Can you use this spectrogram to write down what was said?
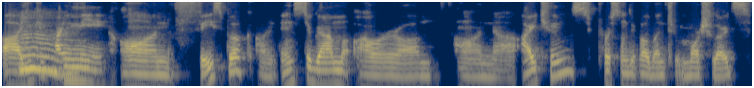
Uh, you can find me on Facebook, on Instagram, or um, on uh, iTunes, Personal Development Through Martial Arts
